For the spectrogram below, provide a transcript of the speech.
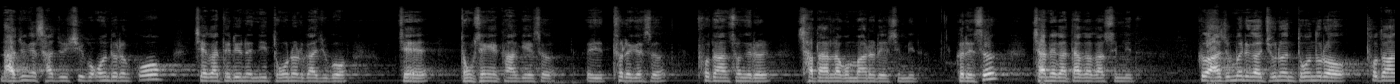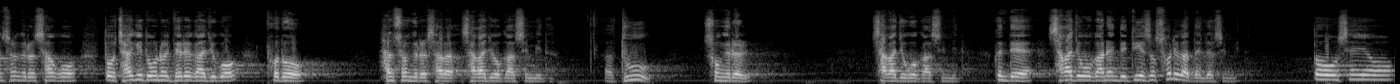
나중에 사주시고 오늘은 꼭 제가 드리는 이 돈을 가지고 제 동생의 가게에서 이 트럭에서 포도 한 송이를 사달라고 말을 했습니다. 그래서 자매가 다가갔습니다. 그 아주머니가 주는 돈으로 포도 한 송이를 사고 또 자기 돈을 들여가지고 포도 한 송이를 사, 사가지고 갔습니다. 어, 두 송이를 사가지고 갔습니다. 근데 사가지고 가는데 뒤에서 소리가 들렸습니다. 또 오세요.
